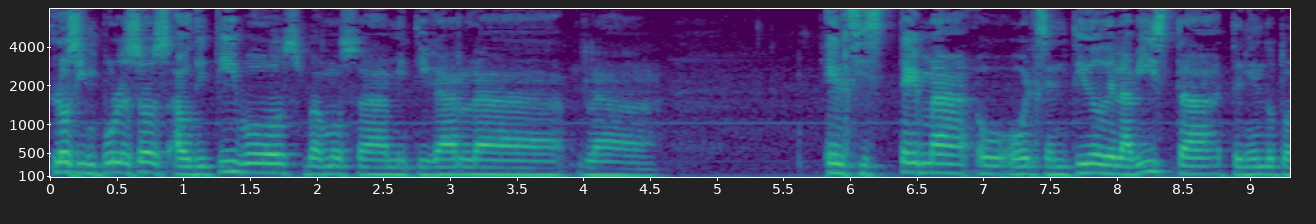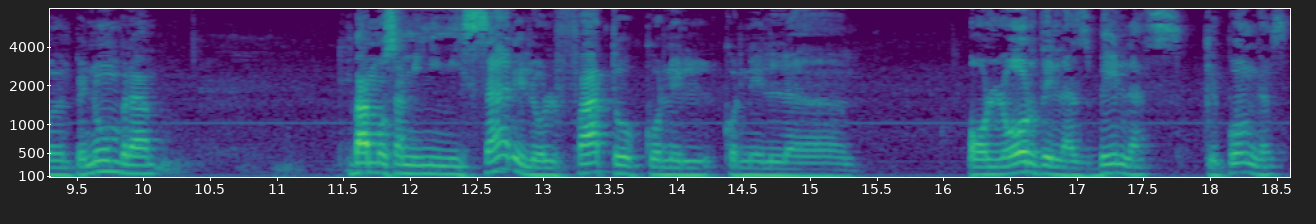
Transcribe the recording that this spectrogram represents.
los impulsos auditivos, vamos a mitigar la, el sistema o, el sentido de la vista, teniendo todo en penumbra. Vamos a minimizar el olfato con el, con el ah, olor de las velas que pongas.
